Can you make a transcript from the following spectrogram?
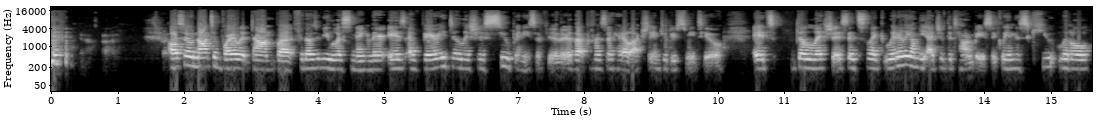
Yeah, also, not to boil it down, but for those of you listening, there is a very delicious soup in Ísafjörður that Professor Hale actually introduced me to. It's delicious. It's like literally on the edge of the town, basically, in this cute little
